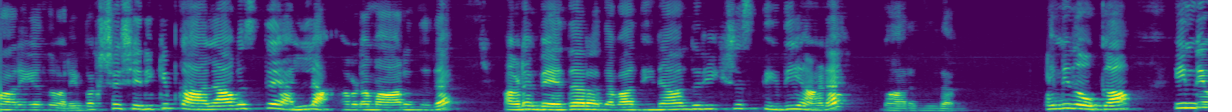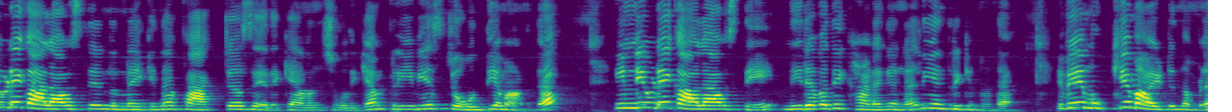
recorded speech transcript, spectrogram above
മാറിയെന്ന് പറയും. പക്ഷെ ശരിക്കും കാലാവസ്ഥയല്ല അവിടെ മാറുന്നത്. അവിടെ വെതർ അഥവാ ദിനാന്തരീക്ഷ സ്ഥിതിയാണ് മാറുന്നത്. ഇനി നോക്കാം ഇന്ത്യയുടെ കാലാവസ്ഥയെ നിർണയിക്കുന്ന ഫാക്ടേഴ്സ് ഏതൊക്കെയാണെന്ന് ചോദിക്കാം. പ്രീവിയസ് ചോദ്യമാണിത്. ഇന്ത്യയുടെ കാലാവസ്ഥയെ നിരവധി ഘടകങ്ങൾ നിയന്ത്രിക്കുന്നുണ്ട്. ഇവയെ മുഖ്യമായിട്ടും നമ്മൾ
